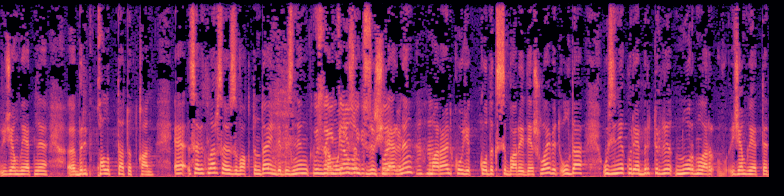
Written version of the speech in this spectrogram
җәмгыятьне э, бер калыпта тоткан. Ә Советлар Союзы вакытында инде безнең коммунизм төзүчеләрнең мораль коде- кодексы бар иде. Шулай бит, ул да үзенә күрә бер төрле нормалар җәмгыятьтә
